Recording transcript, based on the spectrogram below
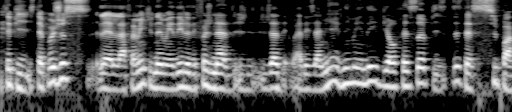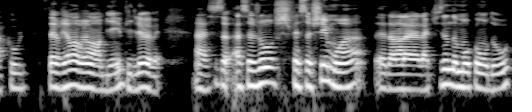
tu sais, puis c'était pas juste la, la famille qui venait m'aider, là. Des fois, je venais à, je à des- à amis, hey, venez m'aider, puis on fait ça. Puis, tu sais, c'était super cool. C'était vraiment, vraiment bien. Puis là, ben, ah, c'est ça. À ce jour, je fais ça chez moi, euh, dans la, la cuisine de mon condo.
